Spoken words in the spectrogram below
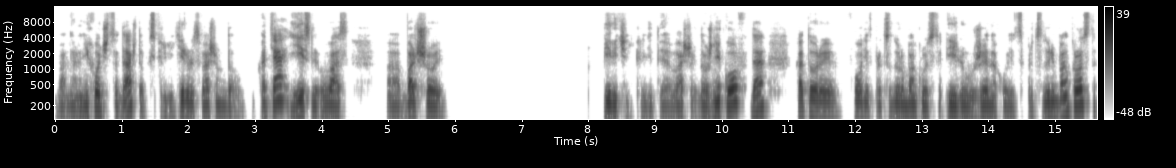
вам, наверное, не хочется, да, чтобы экспериментировали с вашим долгом. Хотя, если у вас а, большой перечень кредита ваших должников, да, которые входят в процедуру банкротства или уже находятся в процедуре банкротства,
